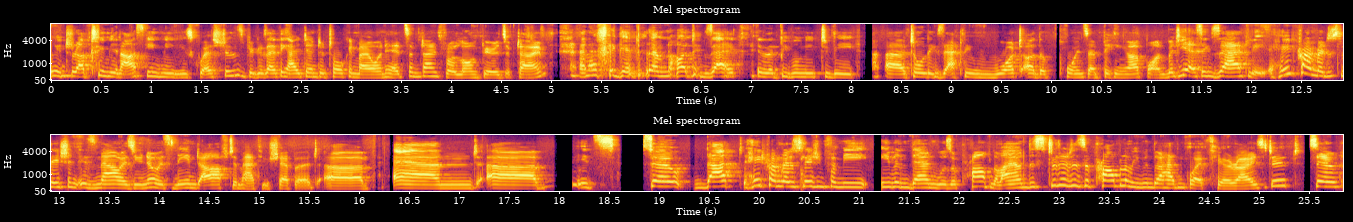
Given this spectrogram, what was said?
interrupting me and asking me these questions because I think I tend to talk in my own head sometimes for long periods of time, and I forget that I'm not exactly that people need to be uh, told exactly what are the points I'm picking up on. But yes, exactly. Hate crime legislation is now, as you know, it's named after Matthew Shepard, uh, and uh, it's so that hate crime legislation for me, even then, was a problem. I understood it as a problem, even though I hadn't quite theorized it. So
